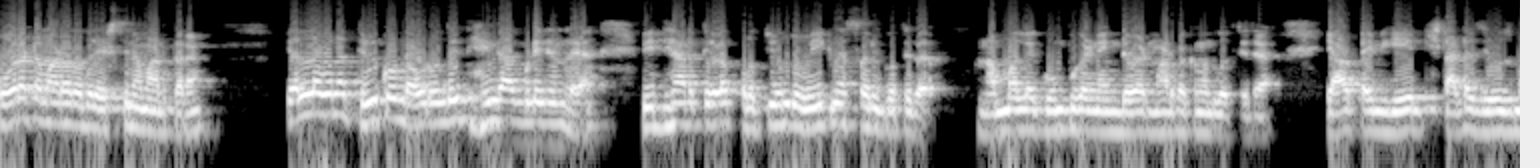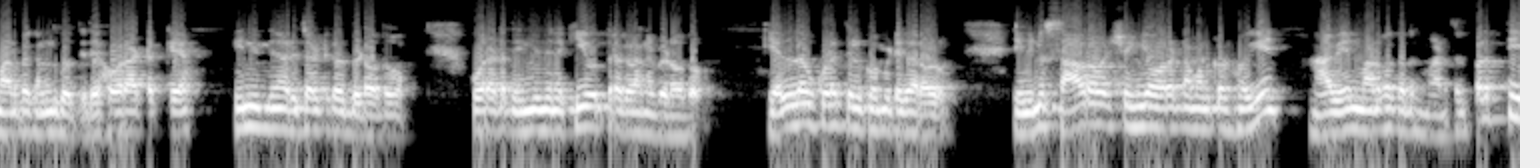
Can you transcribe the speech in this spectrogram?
ಹೋರಾಟ ಮಾಡೋರು ಅದ್ರ ಎಷ್ಟು ದಿನ ಮಾಡ್ತಾರೆ? ಎಲ್ಲವನ್ನ ತಿಳ್ಕೊಂಡು ಅವ್ರೊಂದು ರೀತಿ ಹೆಂಗಾಗ್ಬಿಟ್ಟಿದೆ ಅಂದ್ರೆ, ವಿದ್ಯಾರ್ಥಿಗಳ ಪ್ರತಿಯೊಂದು ವೀಕ್ನೆಸ್ ಅವ್ರಿಗೆ ಗೊತ್ತಿದೆ. ನಮ್ಮಲ್ಲಿ ಗುಂಪುಗಳನ್ನ ಹೆಂಗ್ ಡಿವೈಡ್ ಮಾಡ್ಬೇಕನ್ನೋದು ಗೊತ್ತಿದೆ. ಯಾವ ಟೈಮಿಗೆ ಏನ್ ಸ್ಟ್ರಾಟಜಿ ಯೂಸ್ ಮಾಡ್ಬೇಕನ್ನೋದು ಗೊತ್ತಿದೆ. ಹೋರಾಟಕ್ಕೆ ಹಿಂದಿನ ದಿನ ರಿಸಲ್ಟ್ಗಳು ಬಿಡೋದು. ಹೋರಾಟದ ಹಿಂದಿನ ದಿನ ಕೀ ಉತ್ತರಗಳನ್ನ ಬಿಡೋದು. ಎಲ್ಲವೂ ಕೂಡ ತಿಳ್ಕೊಂಡ್ಬಿಟ್ಟಿದ್ದಾರೆ ಅವರು. ನೀವು ಇನ್ನು ಸಾವಿರ ವರ್ಷ ಹಿಂಗೆ ಹೋರಾಟ ಮಾಡ್ಕೊಂಡು ಹೋಗಿ ನಾವೇನ್ ಮಾಡ್ಬೇಕು ಅದನ್ನ ಮಾಡ್ತಾರೆ ಪ್ರತಿ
